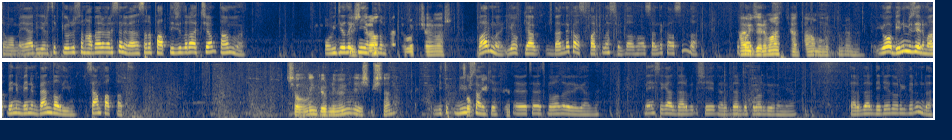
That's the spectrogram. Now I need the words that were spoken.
Tamam eğer yırtık görürsen haber versene. Ben sana patlayıcıları açacağım tamam mı? O videodakini yapalım. Bende boş yer var. Var mı? Yok ya bende kalsın fark etmez şimdi. Tamam al sende kalsın da. O Ha fark üzerime etmez. atacaksın tamam unuttum hemen. Yo benim üzerime at benim benim ben dalayım. Sen patlat. Çalının görünümü mü değişmiş lan? Bir tık büyük Çok sanki. büyük. Evet evet bana da öyle geldi. Neyse gel derbi şey derbiler depolar diyorum ya. Derbiler deliğe doğru gidelim de.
